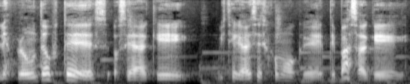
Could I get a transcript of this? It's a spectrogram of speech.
les pregunté a ustedes, o sea, que, viste que a veces como que te pasa que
